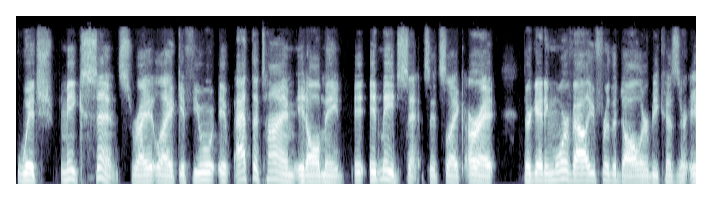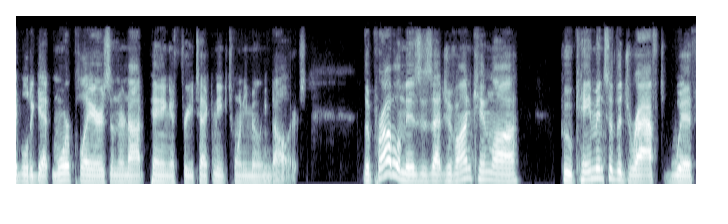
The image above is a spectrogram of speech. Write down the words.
which makes sense, right? Like if you are at the time, it all made it, it made sense. It's like, all right, they're getting more value for the dollar because they're able to get more players and they're not paying a three technique $20 million. The problem is, is that Javon Kinlaw, who came into the draft with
